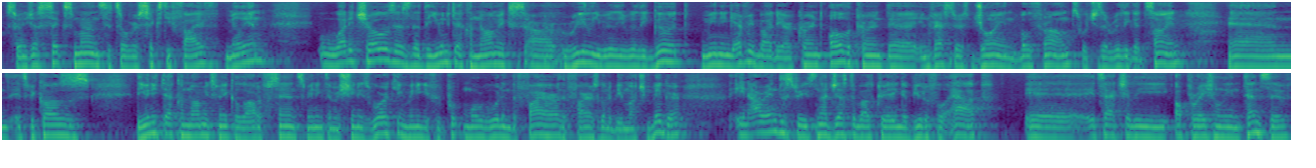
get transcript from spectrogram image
So in just six months, it's over 65 million what it shows is that the unit economics are really, really, really good, meaning everybody, our current, all the current uh, investors joined both rounds, which is a really good sign. And it's because the unit economics make a lot of sense, meaning the machine is working, meaning if you put more wood in the fire, the fire is going to be much bigger. In our industry, it's not just about creating a beautiful app. Uh, it's actually operationally intensive.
